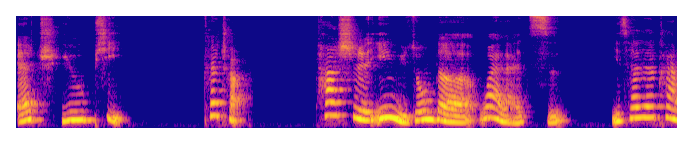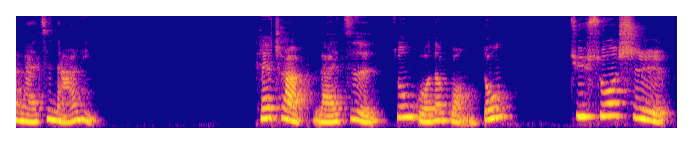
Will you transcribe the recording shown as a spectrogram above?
h u p，ketchup。它是英语中的外来词，你猜猜看来自哪里？Ketchup 来自中国的广东，据说是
